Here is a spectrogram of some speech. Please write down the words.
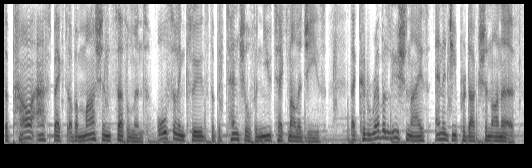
the power aspect of a Martian settlement also includes the potential for new technologies that could revolutionize energy production on Earth.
